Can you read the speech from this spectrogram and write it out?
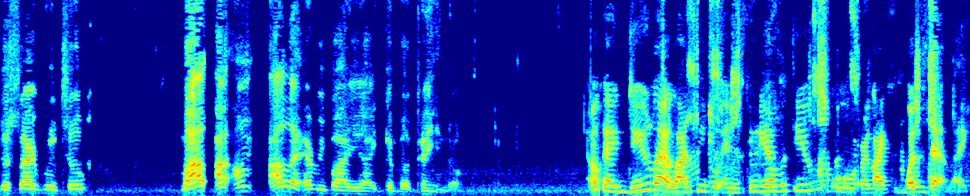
decipher it too. But I, I, I'm, I'll let everybody like give an opinion though. Okay. Do you let a lot of people in the studio with you, or like what is that like?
